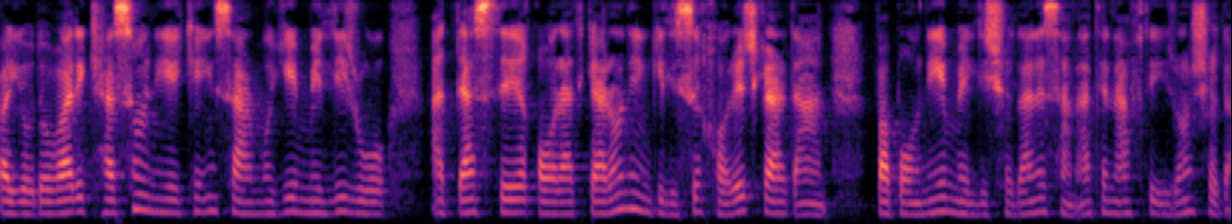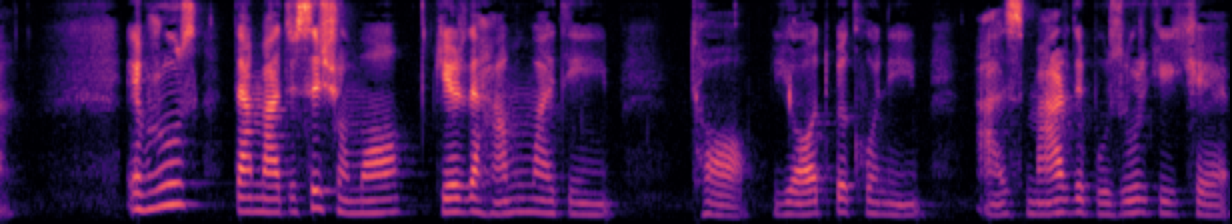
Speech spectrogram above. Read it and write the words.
و یادآور کسانیه که این سرمایه ملی رو از دست قارتگران انگلیسی خارج کردند و بانی ملی شدن صنعت نفت ایران شدند امروز در مدرسه شما گرد هم اومدیم تا یاد بکنیم از مرد بزرگی که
